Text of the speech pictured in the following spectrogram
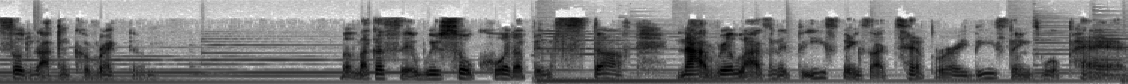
so that I can correct them. But like I said, we're so caught up in stuff, not realizing that these things are temporary, these things will pass.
